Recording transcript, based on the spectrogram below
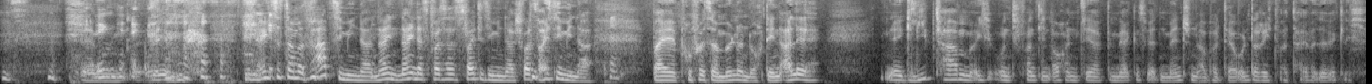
ähm, ähm, wie heißt das damals? Farbseminar? Nein, nein, das war das zweite Seminar, Schwarz-Weiß-Seminar bei Professor Müller noch, den alle äh, geliebt haben. Ich, und ich fand ihn auch einen sehr bemerkenswerten Menschen, aber der Unterricht war teilweise wirklich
